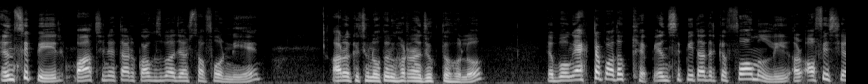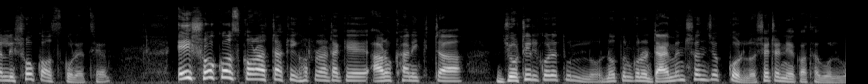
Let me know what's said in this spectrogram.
এনসিপির পাঁচ নেতার কক্সবাজার সফর নিয়ে আরও কিছু নতুন ঘটনা যুক্ত হলো এবং একটা পদক্ষেপ এনসিপি তাদেরকে ফর্মালি আর অফিসিয়ালি শোকজ করেছে। এই শোকজ করাটা কি ঘটনাটাকে আরও খানিকটা জটিল করে তুললো, নতুন কোনো ডাইমেনশন যোগ করল, সেটা নিয়ে কথা বলব।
